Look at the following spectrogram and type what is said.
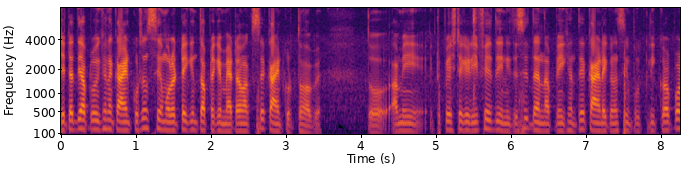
যেটা দিয়ে আপনি ওইখানে কানেক্ট করছেন সেম ওয়ালেটটাই কিন্তু আপনাকে ম্যাটামাক্সে কানেক্ট করতে হবে। তো আমি একটু পেজটাকে রিফ্রেশ দিয়ে নিতেছি দেন আপনি এখান থেকে কানেক্ট এখানে সিম্পল ক্লিক করার পর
